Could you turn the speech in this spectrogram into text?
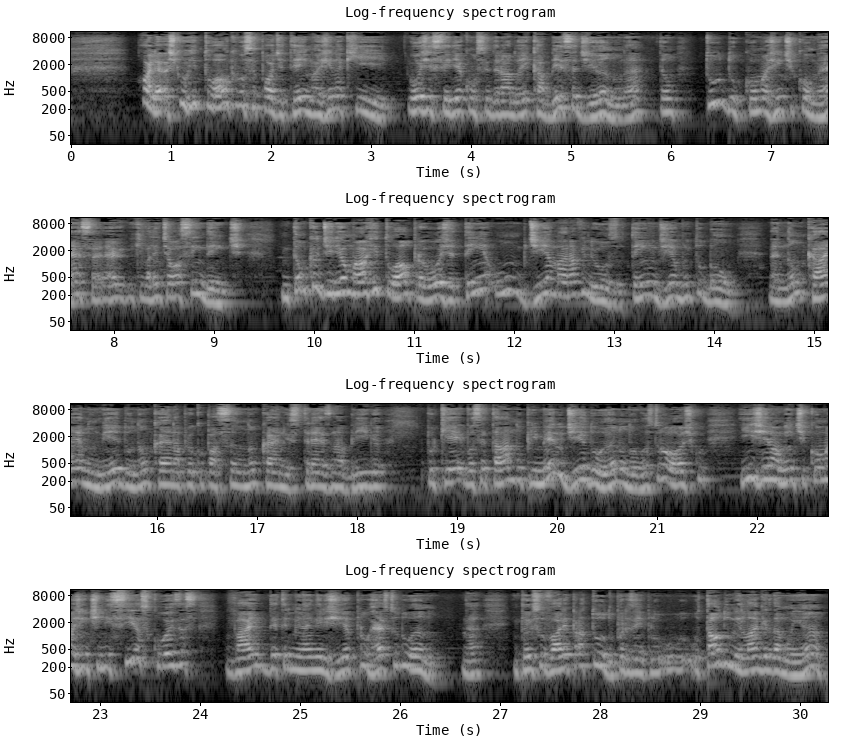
Olha, acho que o ritual que você pode ter, imagina que hoje seria considerado aí cabeça de ano, né? Então, tudo como a gente começa é equivalente ao ascendente. Então, o que eu diria, o maior ritual para hoje é tenha um dia maravilhoso, tenha um dia muito bom. Né? Não caia no medo, não caia na preocupação, não caia no estresse, na briga, porque você está no primeiro dia do ano novo astrológico e geralmente, como a gente inicia as coisas, vai determinar energia para o resto do ano. Né? Então, isso vale para tudo. Por exemplo, o, o tal do milagre da manhã,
